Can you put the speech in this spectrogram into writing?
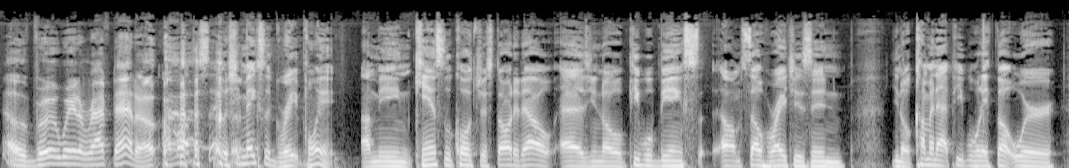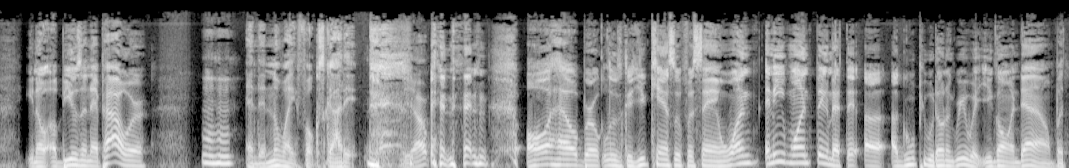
That was a brilliant way to wrap that up. I'm about to say, but she makes a great point. I mean, cancel culture started out as you know people being um, self righteous and you know coming at people who they thought were you know abusing their power, and then the white folks got it. Yep. and then all hell broke loose because you canceled for saying one any one thing that they, uh, a group of people don't agree with. You're going down, but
